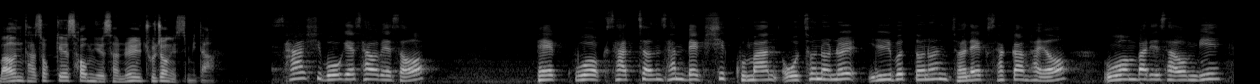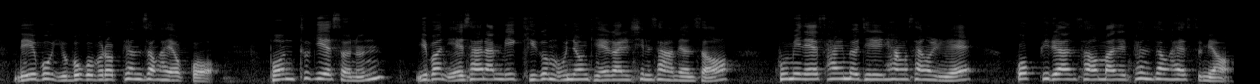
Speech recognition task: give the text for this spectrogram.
45개 사업 예산을 조정했습니다. 45개 사업에서 109억 4,319만 5천 원을 일부 또는 전액 삭감하여 의원 발의 사업 및 내부 유보금으로 편성하였고 본 특위에서는 이번 예산안 및 기금 운용 계획안을 심사하면서 구민의 삶의 질 향상을 위해 꼭 필요한 사업만을 편성하였으며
